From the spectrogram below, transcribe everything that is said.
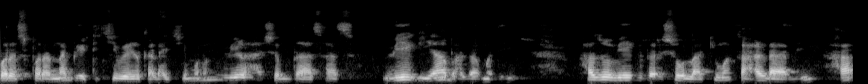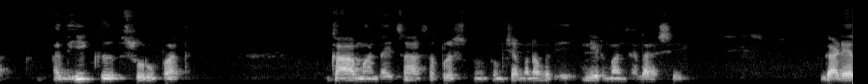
परस्परांना भेटीची वेळ काढायची म्हणून वेळ हा शब्द असाच. वेग या भागामध्ये हा जो वेग दर्शवला किंवा काढला आम्ही हा अधिक स्वरूपात का मांडायचा असा प्रश्न तुमच्या मनामध्ये निर्माण झाला असेल? गाड्या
